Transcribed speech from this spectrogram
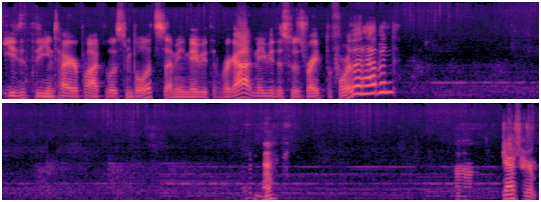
eat the entire populace in bullets. I mean, maybe they forgot. Maybe this was right before that happened. You're not trying to,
